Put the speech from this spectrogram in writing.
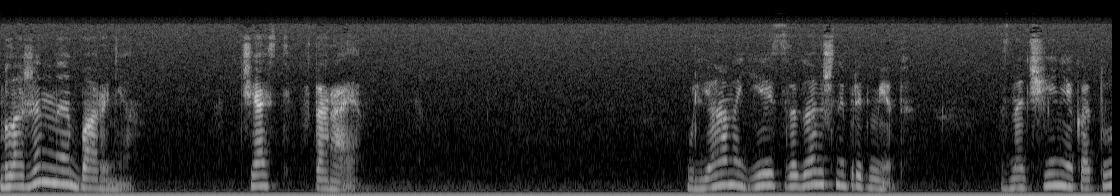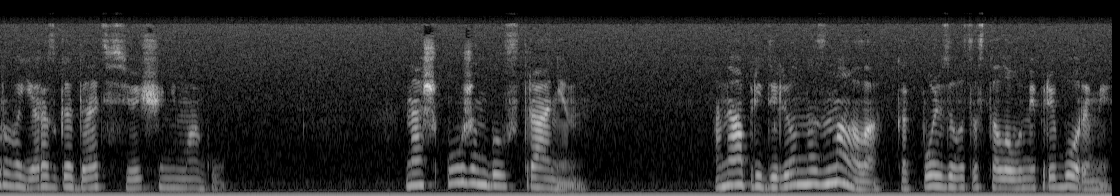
Блаженная барыня. Часть вторая. Ульяна есть загадочный предмет, значение которого я разгадать все еще не могу. Наш ужин был странен. Она определенно знала, как пользоваться столовыми приборами,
